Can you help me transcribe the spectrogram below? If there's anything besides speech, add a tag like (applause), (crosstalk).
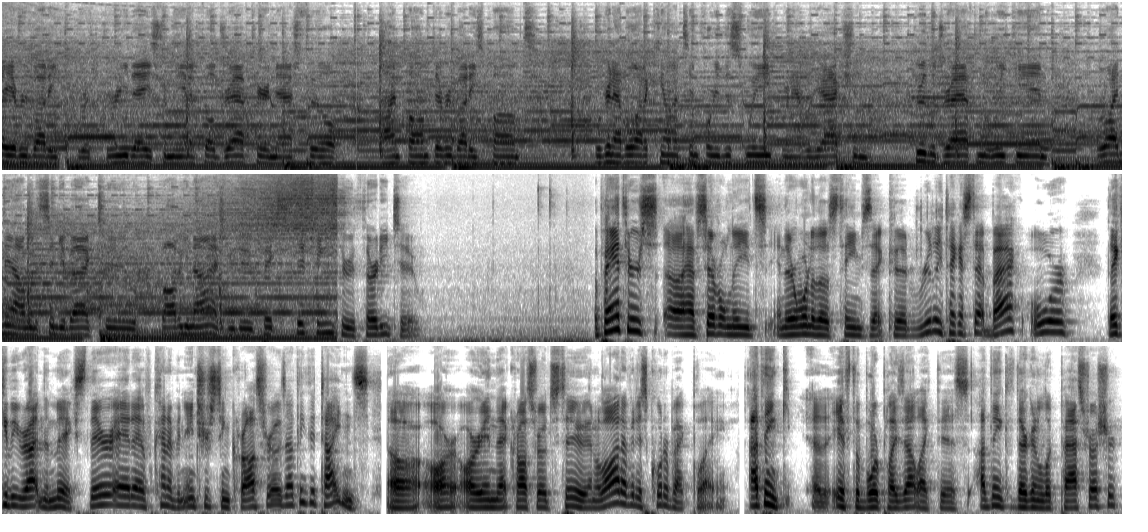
Hey, everybody. We're three days from the NFL draft here in Nashville. I'm pumped. Everybody's pumped. We're going to have a lot of content for you this week. We're going to have reaction through the draft and the weekend. But right now, I'm going to send you back to Bobby and I as we do picks 15 through 32. The Panthers uh, have several needs, and they're one of those teams that could really take a step back or they could be right in the mix. They're at a kind of an interesting crossroads. I think the Titans are, are, are in that crossroads too, and a lot of it is quarterback play. I think uh, if the board plays out like this, I think they're going to look pass rusher.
